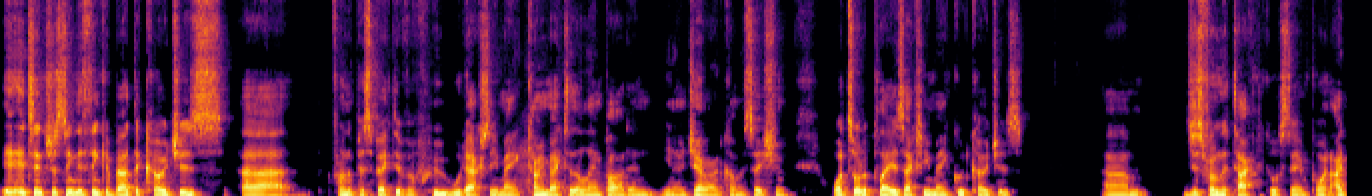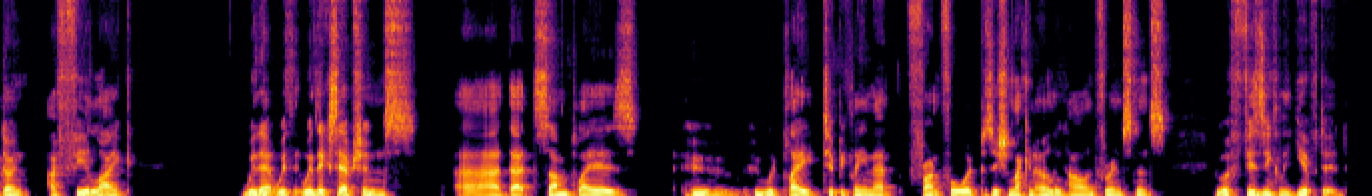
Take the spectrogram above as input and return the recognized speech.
it, it's interesting to think about the coaches uh, from the perspective of who would actually make coming back to the Lampard and you know Gerrard conversation. What sort of players actually make good coaches? Um, just from the tactical standpoint, I don't. I feel like, with that, with with exceptions, uh, that some players who who would play typically in that front forward position, like an Erling Haaland, for instance, who are physically gifted,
